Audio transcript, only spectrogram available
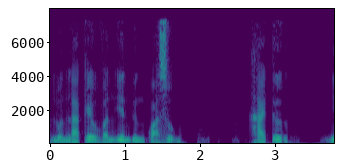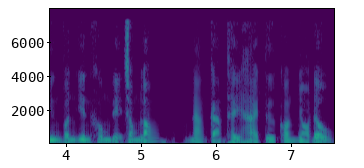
luôn là kêu Vân Yên đừng quá sủng. Hải tử, nhưng Vân Yên không để trong lòng, nàng cảm thấy hải tử còn nhỏ đâu,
